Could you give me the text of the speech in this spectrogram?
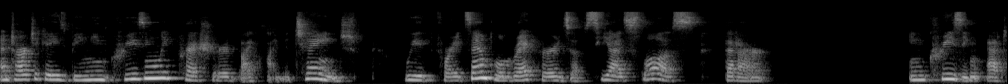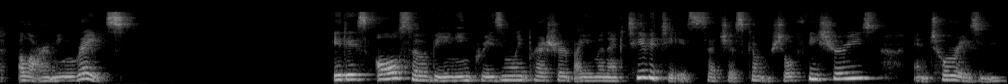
Antarctica is being increasingly pressured by climate change, with, for example, records of sea ice loss that are increasing at alarming rates. It is also being increasingly pressured by human activities such as commercial fisheries and tourism.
